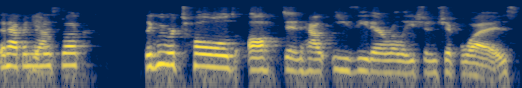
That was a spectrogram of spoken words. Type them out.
that happened Yeah. in this book. Like we were told often how easy their relationship was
